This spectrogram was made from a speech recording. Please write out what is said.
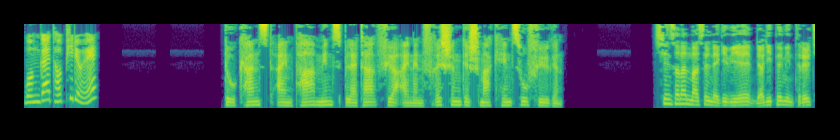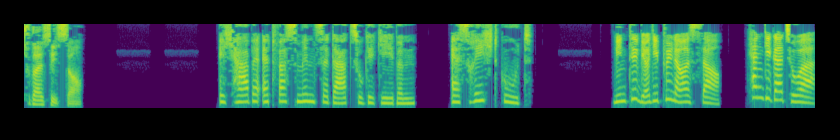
뭔가 더 필요해? Du kannst ein paar Minzblätter für einen frischen Geschmack hinzufügen. 신선한 맛을 내기 위해 몇 잎의 민트를 추가할 수 있어. Ich habe etwas Minze dazu gegeben. Es riecht gut. 민트 몇 잎을 넣었어. 향기가 좋아.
